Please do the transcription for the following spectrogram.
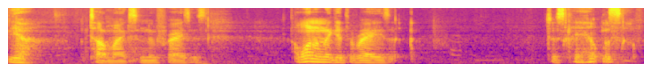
Yeah, I taught Mike some new phrases. I want him to get the raise. Just can't help myself.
